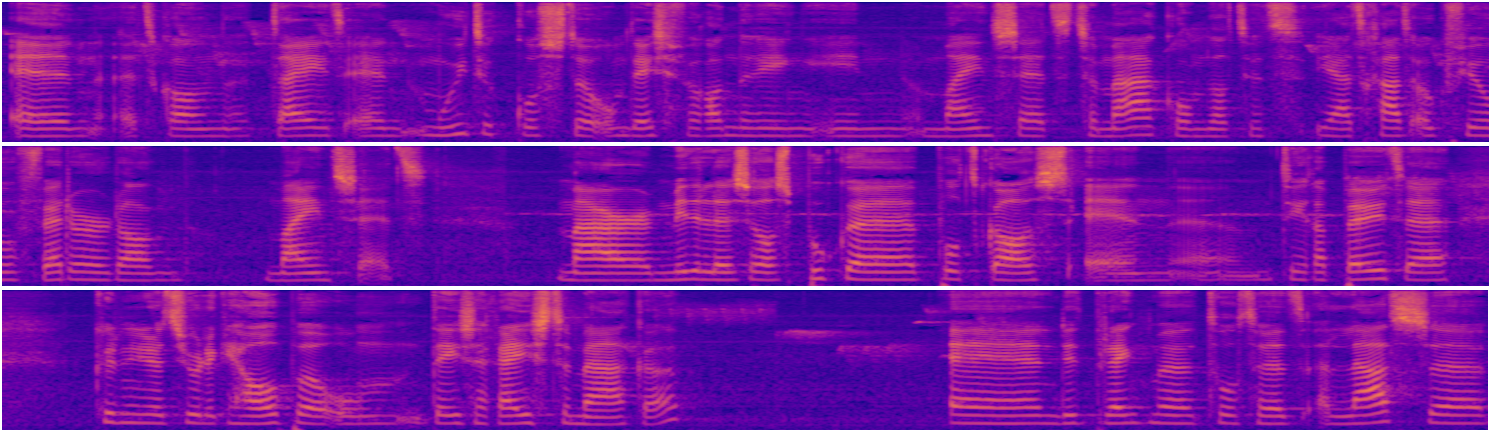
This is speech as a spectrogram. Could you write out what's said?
En het kan tijd en moeite kosten om deze verandering in mindset te maken. Omdat het, ja, het gaat ook veel verder dan mindset. Maar middelen zoals boeken, podcasts en um, therapeuten kunnen je natuurlijk helpen om deze reis te maken. En dit brengt me tot het laatste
